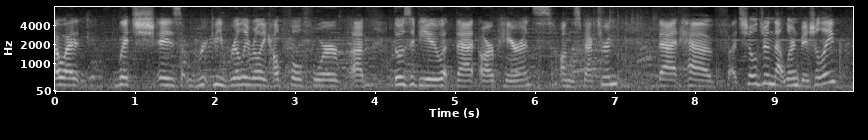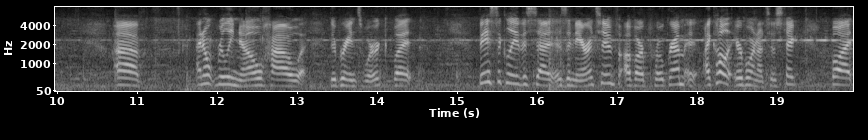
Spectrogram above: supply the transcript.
oh, uh, which is re be really, really helpful for um, those of you that are parents on the spectrum that have uh, children that learn visually. Uh, I don't really know how their brains work, but basically this uh, is a narrative of our program. I call it Airborne Autistic, but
